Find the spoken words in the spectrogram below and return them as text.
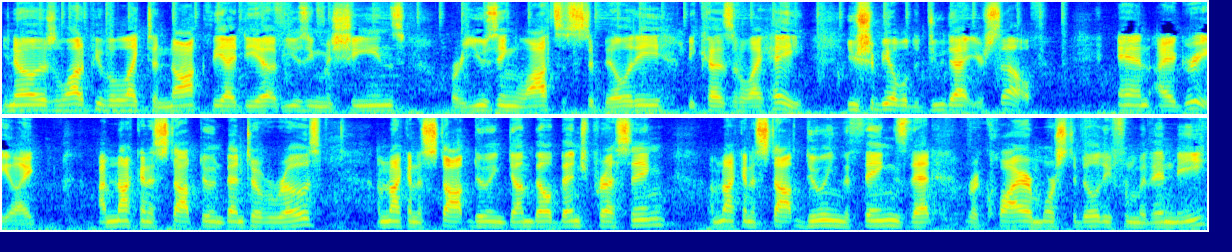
You know, there's a lot of people that like to knock the idea of using machines or using lots of stability because they're like, hey, you should be able to do that yourself. And I agree, like, I'm not gonna stop doing bent over rows. I'm not gonna stop doing dumbbell bench pressing. I'm not gonna stop doing the things that require more stability from within me.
